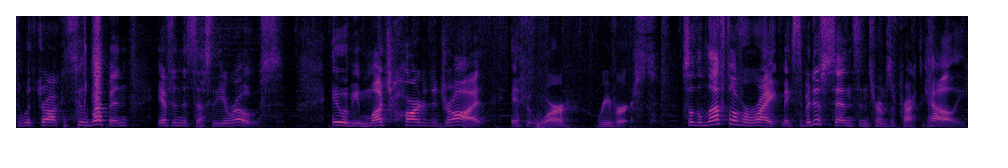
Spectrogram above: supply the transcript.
to withdraw a concealed weapon if the necessity arose it would be much harder to draw it if it were reversed. So the left over right makes a bit of sense in terms of practicality.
